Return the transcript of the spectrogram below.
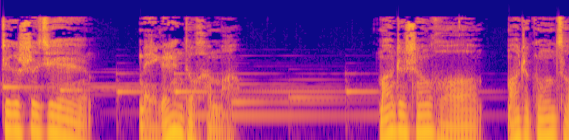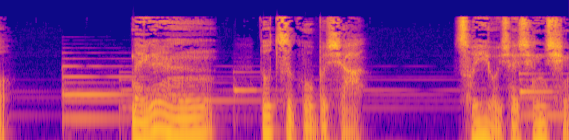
这个世界，每个人都很忙，忙着生活，忙着工作，每个人都自顾不暇，所以有些心情，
